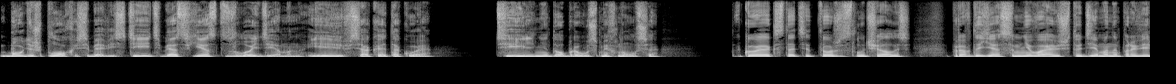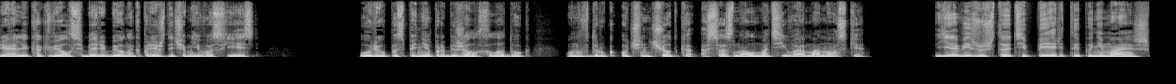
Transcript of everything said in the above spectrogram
Будешь плохо себя вести, и тебя съест злой демон, и всякое такое. Тиль недобро усмехнулся. Такое, кстати, тоже случалось. Правда, я сомневаюсь, что демоны проверяли, как вел себя ребенок, прежде чем его съесть. У Рю по спине пробежал холодок. Он вдруг очень четко осознал мотивы Амоноски. «Я вижу, что теперь ты понимаешь.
